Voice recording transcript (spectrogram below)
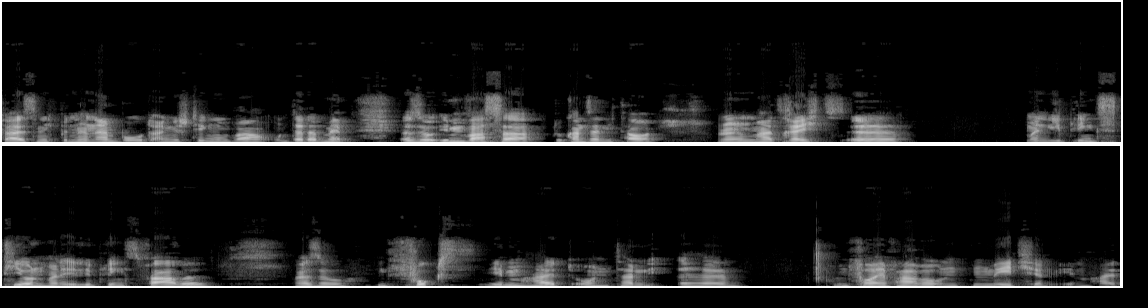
Ich weiß nicht, bin in ein Boot eingestiegen und war unter der Map. Also im Wasser. Du kannst ja nicht tauchen. Und dann hat rechts äh, mein Lieblingstier und meine Lieblingsfarbe. Also ein Fuchs eben halt und dann äh, eine Feuerfarbe und ein Mädchen eben halt.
